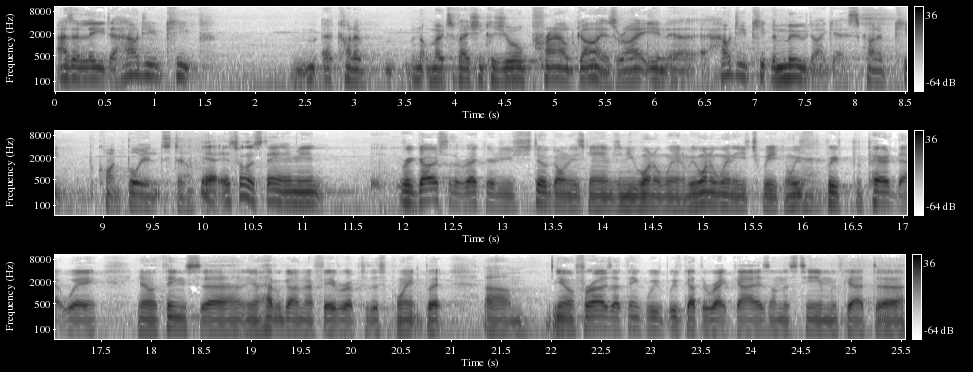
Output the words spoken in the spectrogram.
as a leader, how do you keep a kind of not motivation because you're all proud guys, right? You know, uh, how do you keep the mood? I guess kind of keep quite buoyant still. Yeah, it's one of those things. I mean, regardless of the record, you still go into these games and you want to win. We want to win each week, and we've Yeah. we've prepared that way. You know, things uh, you know haven't gotten in our favor up to this point, but um, you know, for us, I think we've we've got the right guys on this team. We've got uh,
